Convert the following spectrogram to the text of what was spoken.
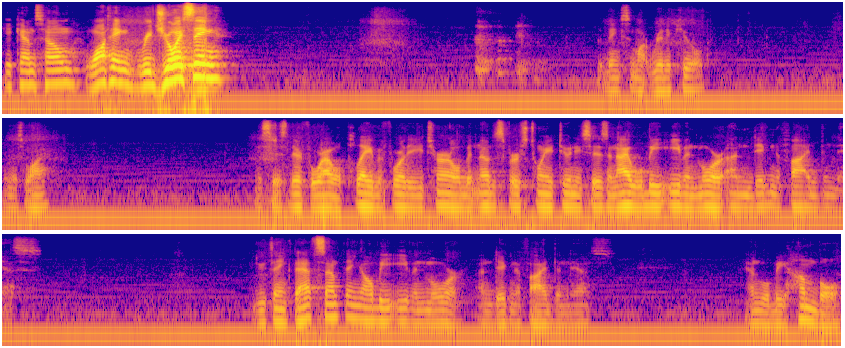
he comes home wanting, rejoicing, but being somewhat ridiculed from his wife. He says, Therefore I will play before the eternal. But notice verse 22, and he says, And I will be even more undignified than this. Do you think that's something? I'll be even more undignified than this. And will be humble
